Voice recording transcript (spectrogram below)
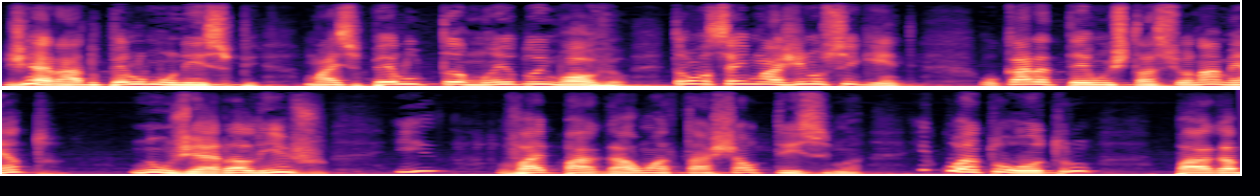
gerado pelo munícipe, mas pelo tamanho do imóvel. Então você imagina o seguinte: o cara tem um estacionamento, não gera lixo e vai pagar uma taxa altíssima, enquanto o outro paga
